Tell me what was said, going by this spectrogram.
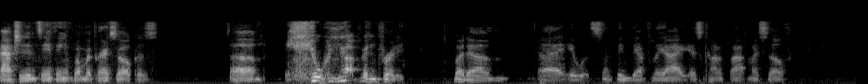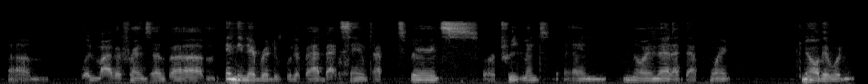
Actually, didn't say anything about my parents at all because um, it would not have been pretty, but um, uh, it was something definitely I just kind of thought myself. Um, would my other friends have um, in the neighborhood would have had that same type of experience or treatment, and knowing that at that point no, they wouldn't.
